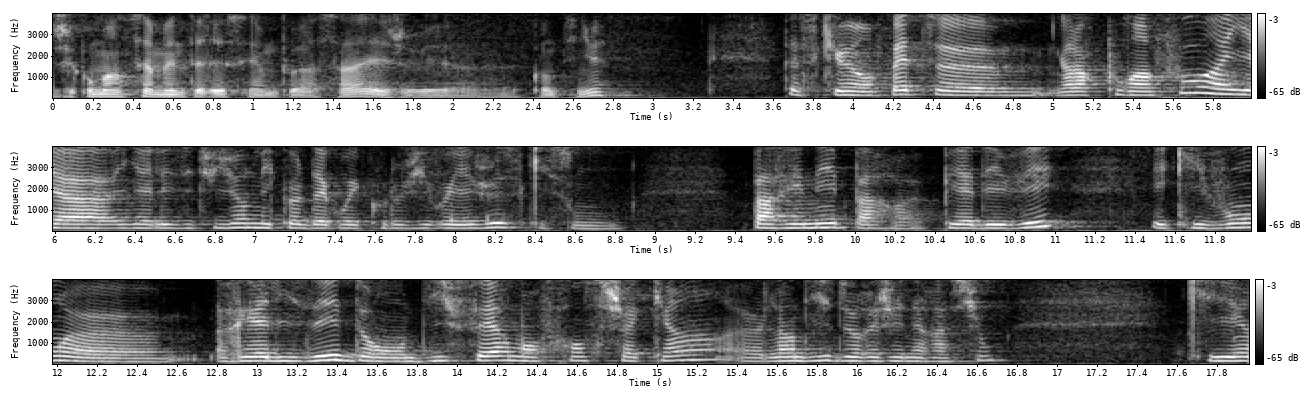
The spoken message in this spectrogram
J'ai commencé à m'intéresser un peu à ça et je vais continuer. Parce que, en fait, euh, alors pour info, hein, il y, a, les étudiants de l'école d'agroécologie voyageuse qui sont parrainés par euh, PADV et qui vont euh, réaliser dans 10 fermes en France chacun l'indice de régénération, qui est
